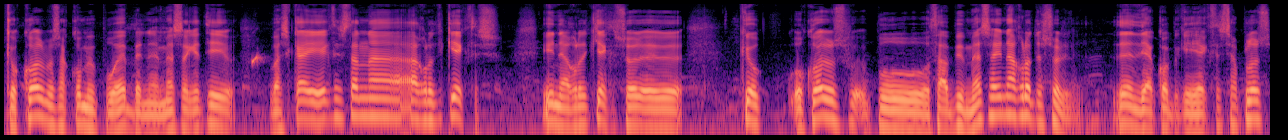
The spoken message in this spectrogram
και ο κόσμος ακόμη που έμπαινε μέσα, γιατί βασικά η έκθεση ήταν αγροτική έκθεση. Είναι αγροτική έκθεση. Ε, και ο, ο κόσμος που θα μπει μέσα είναι αγρότες όλοι δεν διακόπηκε η έκθεση, απλώς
